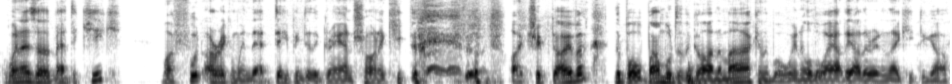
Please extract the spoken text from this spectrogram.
When I was about to kick, my foot, I reckon, went that deep into the ground trying to kick the. I tripped over. The ball bumbled to the guy on the mark, and the ball went all the way out the other end, and they kicked a goal.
